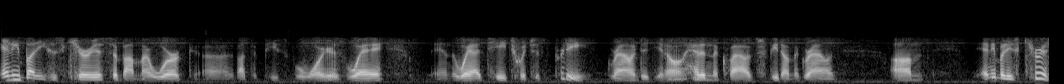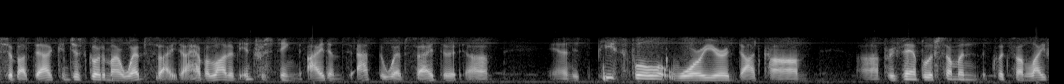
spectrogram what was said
anybody who's curious about my work, uh, about the Peaceful Warrior's Way, and the way I teach, which is pretty grounded, you know, head in the clouds, feet on the ground. Um, anybody's curious about that can just go to my website. I have a lot of interesting items at the website, uh, and it's peacefulwarrior.com. Uh, for example, if someone clicks on life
